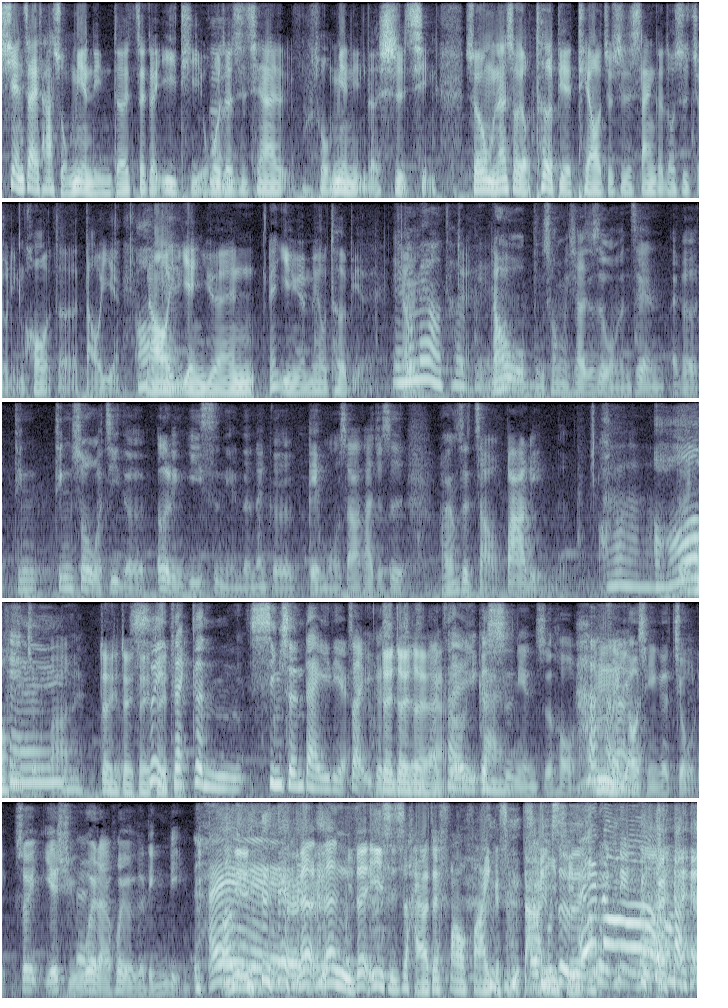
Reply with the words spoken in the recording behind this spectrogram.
现在他所面临的这个议题，或者是现在所面临的事情，所以我们那时候有特别挑，就是三个都是九零后的导演，然后演员，哎，演员没有特别，演员没有特别。然后我补充一下，就是我们之前那个听听说，我记得二零一四年的那个给磨砂，他就是好像是找八零的。啊哦，一九八零，对。对对，所以再更新生代一点，在一个对对对，在一个十年之后，然 后再邀请一个九零，所以也许未来会有一个零零。哎，那那你的意思是还要再爆发一个什么大议题？不是？不是，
